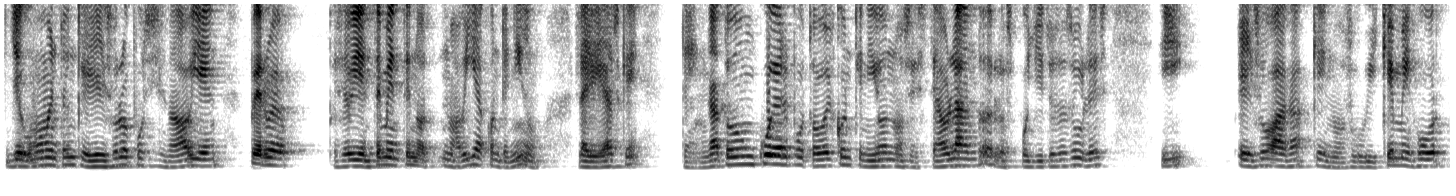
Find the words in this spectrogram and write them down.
llegó un momento en que eso lo posicionaba bien, pero pues evidentemente no, no había contenido. La idea es que tenga todo un cuerpo, todo el contenido nos esté hablando de los pollitos azules y eso haga que nos ubique mejor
